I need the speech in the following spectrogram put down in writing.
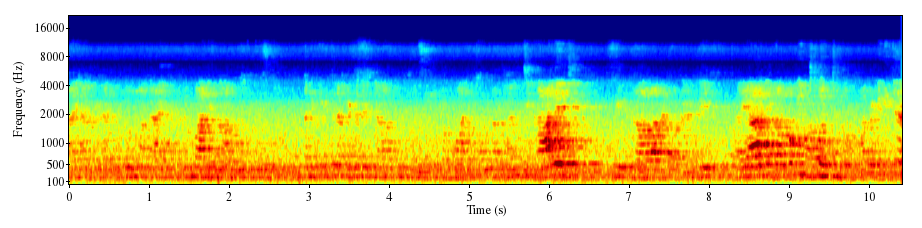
నాయన బిడ్డ కుటుంబం, నాయన కుటుంబాన్ని జ్ఞాపకం చేసుకో. తనకి జ్ఞాపకం చేసుకో. ప్రభువానికి మంచి కాలేజీ సీట్ కావాలనుకోండి తండ్రి అయాన్ని అక్కడ ఇచ్చిన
